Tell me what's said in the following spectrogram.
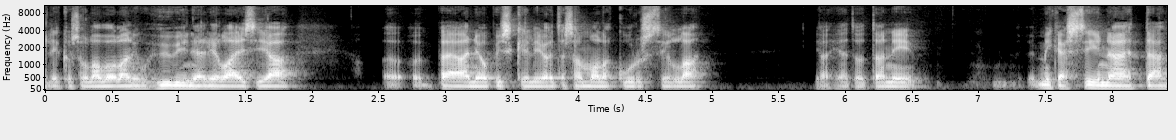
Eli sulla voi olla niin hyvin erilaisia pääaineopiskelijoita samalla kurssilla. Ja, ja tota niin, mikä siinä, että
